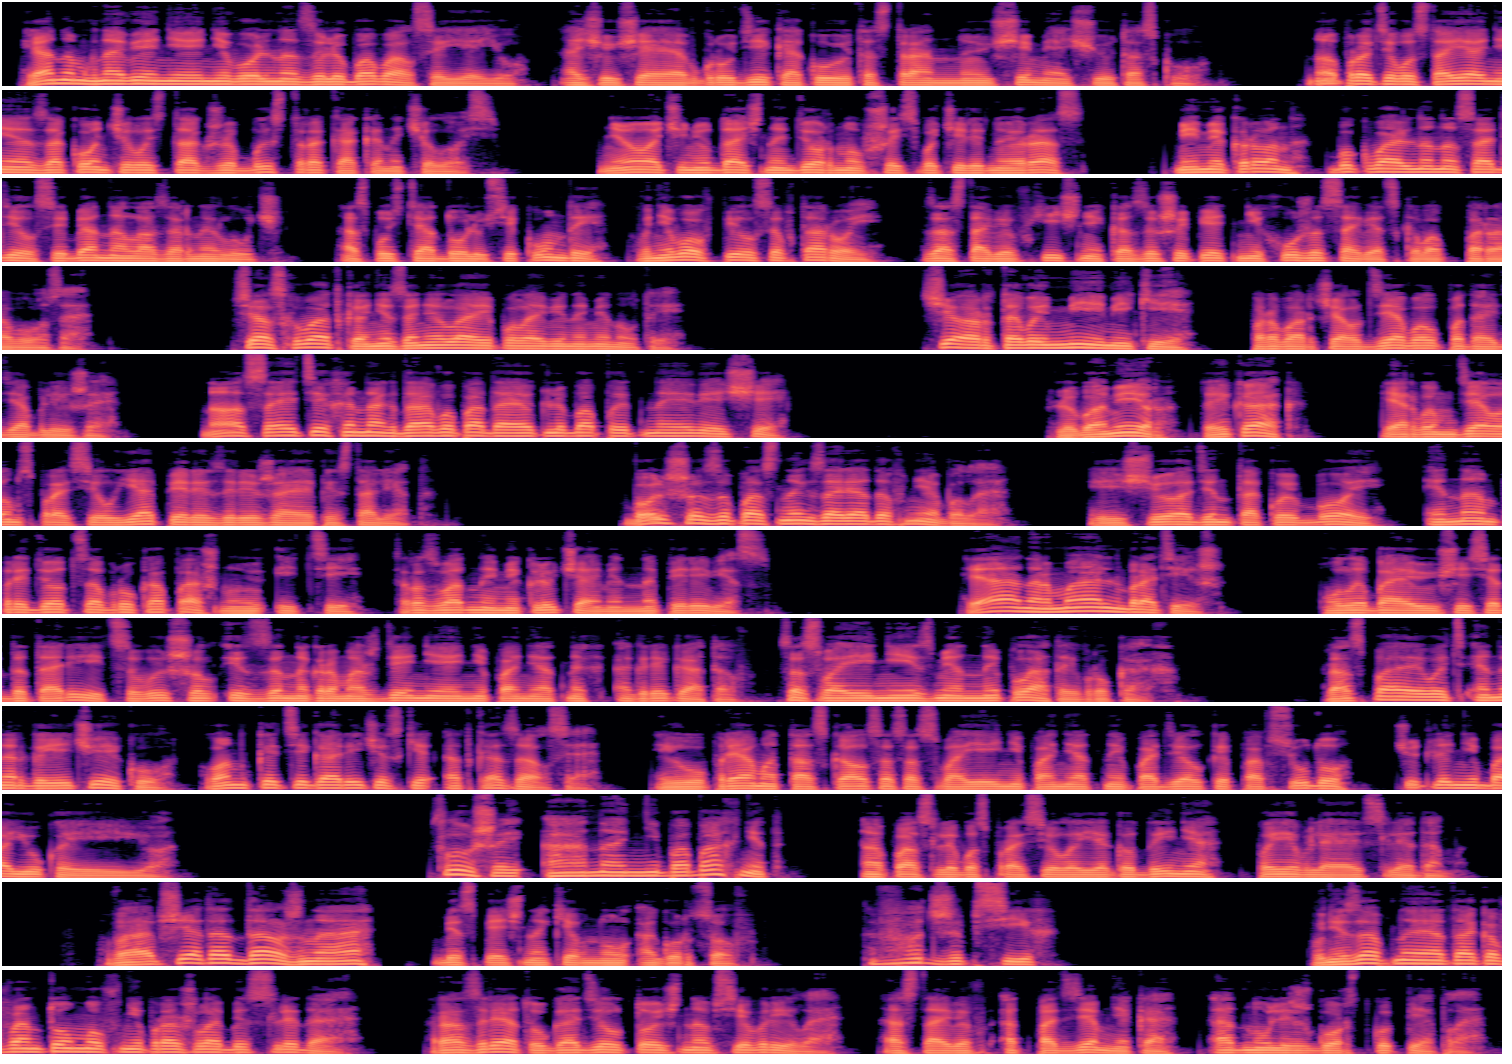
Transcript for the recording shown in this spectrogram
Я на мгновение невольно залюбовался ею, ощущая в груди какую-то странную щемящую тоску. Но противостояние закончилось так же быстро, как и началось. Не очень удачно дернувшись в очередной раз, Мимикрон буквально насадил себя на лазерный луч, а спустя долю секунды в него впился второй, заставив хищника зашипеть не хуже советского паровоза. Вся схватка не заняла и половины минуты. «Чёртовы мимики!» — проворчал дьявол, подойдя ближе. «Но с этих иногда выпадают любопытные вещи». «Любомир, ты как?» — первым делом спросил я, перезаряжая пистолет. Больше запасных зарядов не было. Еще один такой бой, и нам придется в рукопашную идти с разводными ключами наперевес. «Я нормально, братиш. Улыбающийся дотареец вышел из-за нагромождения непонятных агрегатов со своей неизменной платой в руках. Распаивать энергоячейку он категорически отказался и упрямо таскался со своей непонятной поделкой повсюду, чуть ли не баюкая ее. «Слушай, а она не бабахнет?» — опасливо спросила Ягодыня, появляясь следом. «Вообще-то должна», — беспечно кивнул Огурцов. «Вот же псих!» Внезапная атака фантомов не прошла без следа. Разряд угодил точно в Севрила, оставив от подземника одну лишь горстку пепла.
